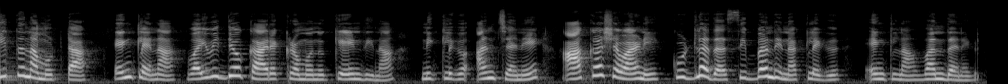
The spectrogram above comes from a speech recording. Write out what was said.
ಈತನ ಮುಟ್ಟ ಎಂಕ್ಲೆನ ವೈವಿಧ್ಯ ಕಾರ್ಯಕ್ರಮನು ಕೇಂದಿನ ನಿಕ್ಲಿಗ ಅಂಚನೆ ಆಕಾಶವಾಣಿ ಕುಡ್ಲದ ಸಿಬ್ಬಂದಿ ನಕ್ಲೆಗ್ ಎಂಕ್ಲನ ವಂದನೆಗಳು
